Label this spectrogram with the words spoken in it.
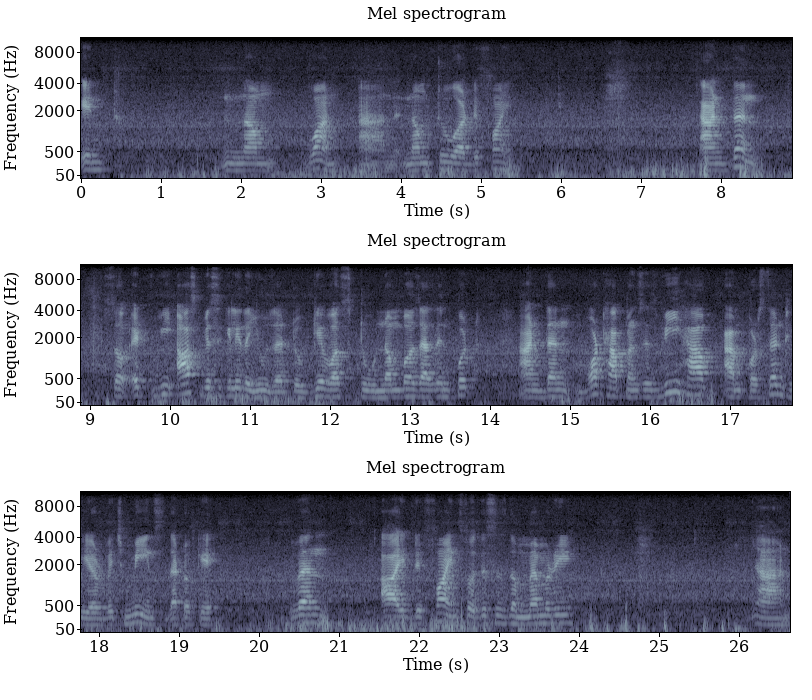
int num1 and num2 are defined. And then so it we ask basically the user to give us two numbers as input and then what happens is we have ampersand here which means that okay when I define so this is the memory and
